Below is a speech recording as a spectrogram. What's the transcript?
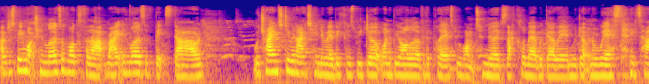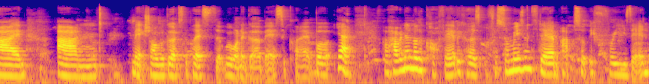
I've just been watching loads of vlogs for that writing loads of bits down we're trying to do an itinerary because we don't want to be all over the place. We want to know exactly where we're going. We don't want to waste any time and make sure we go to the places that we want to go basically. But yeah I'm having another coffee because for some reason today I'm absolutely freezing.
